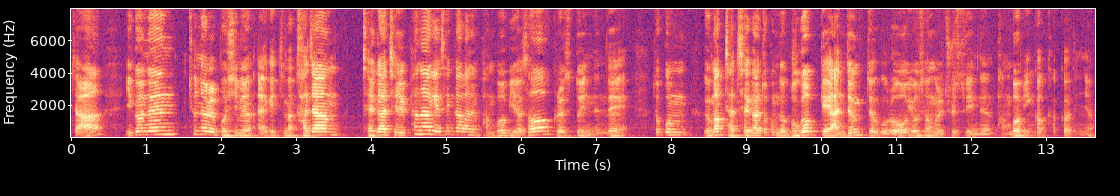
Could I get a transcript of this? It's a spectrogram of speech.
자, 이거는 튜너를 보시면 알겠지만 가장 제가 제일 편하게 생각하는 방법이어서 그럴 수도 있는데 조금 음악 자체가 조금 더 무겁게 안정적으로 요성을 줄 수 있는 방법인 것 같거든요.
